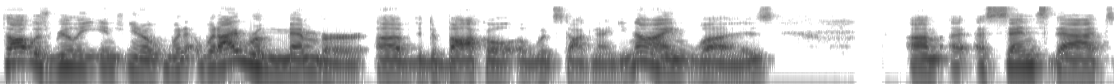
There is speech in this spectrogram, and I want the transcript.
thought was really in, you know what what i remember of the debacle of woodstock 99 was um, a, a, sense that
